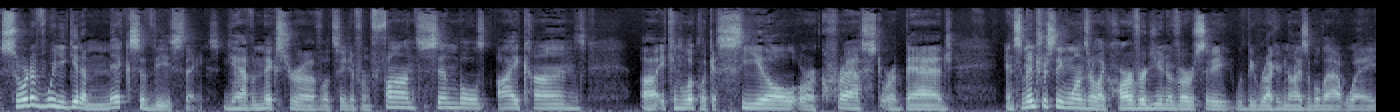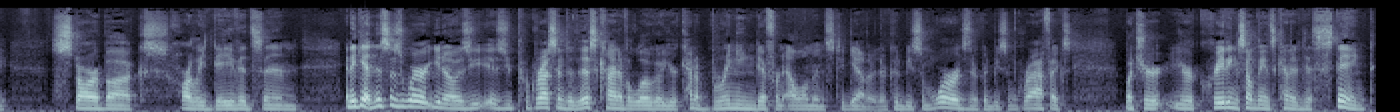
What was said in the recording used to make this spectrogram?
sort of where you get a mix of these things. You have a mixture of, let's say, different fonts, symbols, icons. Uh, it can look like a seal or a crest or a badge. And some interesting ones are like Harvard University would be recognizable that way, Starbucks, Harley Davidson. And again, this is where, you know, as you, as you progress into this kind of a logo, you're kind of bringing different elements together. There could be some words, there could be some graphics, but you're, you're creating something that's kind of distinct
